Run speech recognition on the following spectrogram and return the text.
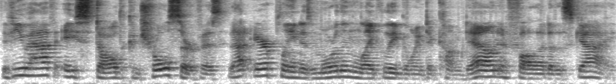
If you have a stalled control surface, that airplane is more than likely going to come down and fall out of the sky.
